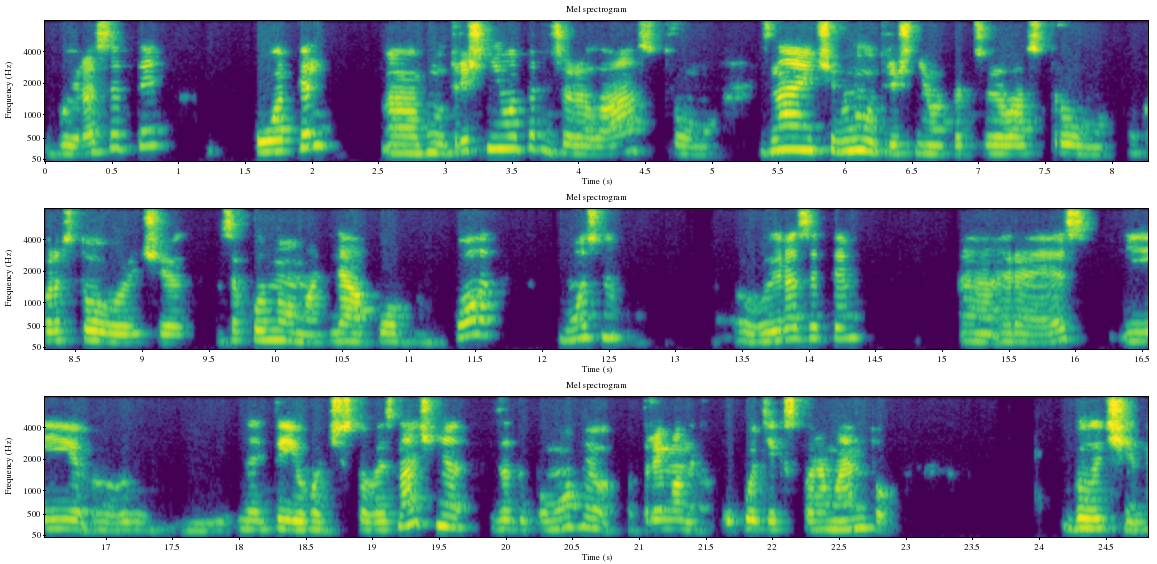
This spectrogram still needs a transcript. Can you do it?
виразити опір, е, внутрішній опір джерела струму. Знаючи внутрішнього джерела струму, використовуючи законома для повного кола, можна виразити е, РС і е, знайти його числове значення за допомогою отриманих у ході експерименту величин.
